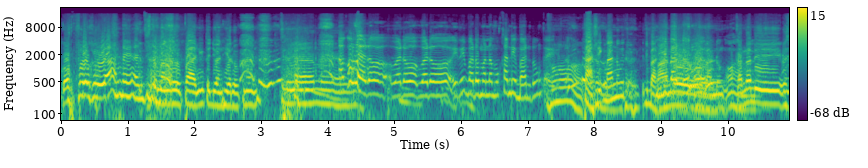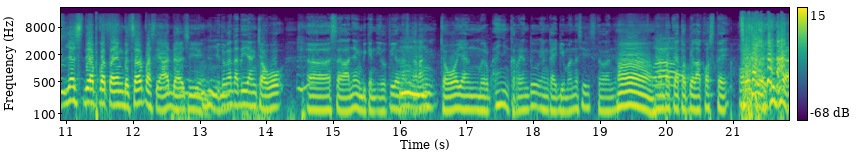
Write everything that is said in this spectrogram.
goblok lu aneh anjing emang rupa anjing tujuan hirupnya aneh aku baru baru baru ini baru menemukan di Bandung kayak gitu oh Tasik Bandung itu di Bandung Bandung. oh Bandung oh karena di maksudnya setiap kota yang besar pasti ada sih Itu kan tadi yang cowok eh setelannya yang bikin ilfil. Nah, sekarang cowok yang menurut ah yang keren tuh yang kayak gimana sih setelannya? Hah. Yang pakai topi Lacoste. Oh, iya juga.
